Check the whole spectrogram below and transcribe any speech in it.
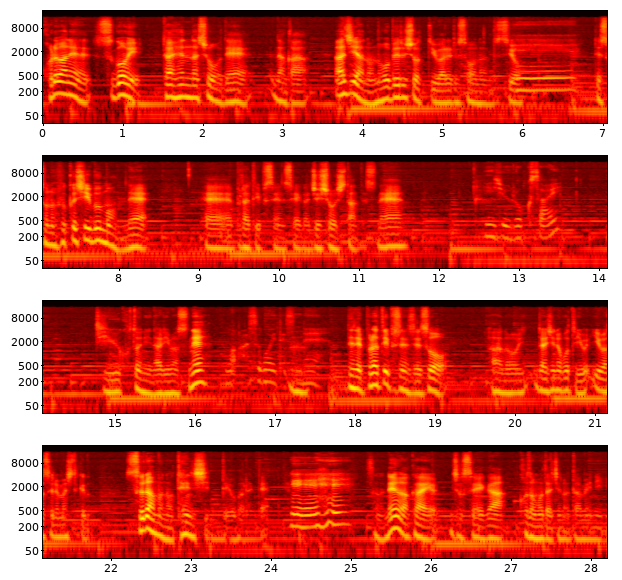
これはねすごい大変な賞でなんかアジアのノーベル賞って言われるそうなんですよ。でその福祉部門で、えープラティプ先生が受賞したんですね。26歳？っていうことになりますね。うわすごいですね、でねプラティプ先生そうあの大事なこと言い忘れましたけどスラムの天使って呼ばれてへえそのね若い女性が子供たちのために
